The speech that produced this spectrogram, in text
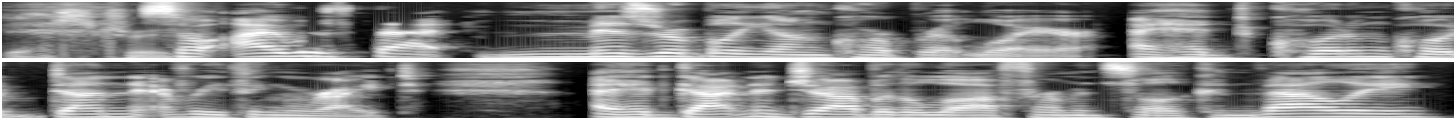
That's true. So I was that miserable young corporate lawyer. I had quote unquote done everything right. I had gotten a job with a law firm in Silicon Valley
